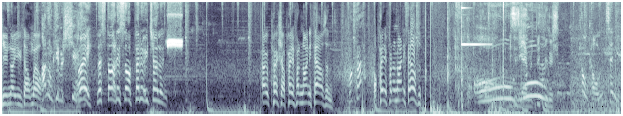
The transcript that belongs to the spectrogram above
you know you've done well. I don't give a shit. Hey, let's start this off penalty challenge. No pressure, I'll play in front of 90,000. What's that? I'll play in front of 90,000. This is getting ridiculous. Come on, Cole, send it.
